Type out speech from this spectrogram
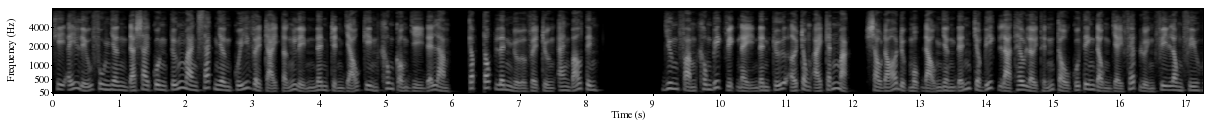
Khi ấy liễu phu nhân đã sai quân tướng mang xác nhân quý về trại tẩn liệm nên Trình Giảo Kim không còn gì để làm, cấp tốc lên ngựa về Trường An báo tin. Dương Phạm không biết việc này nên cứ ở trong ải tránh mặt, sau đó được một đạo nhân đến cho biết là theo lời thỉnh cầu của tiên đồng dạy phép luyện phi long phiêu.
